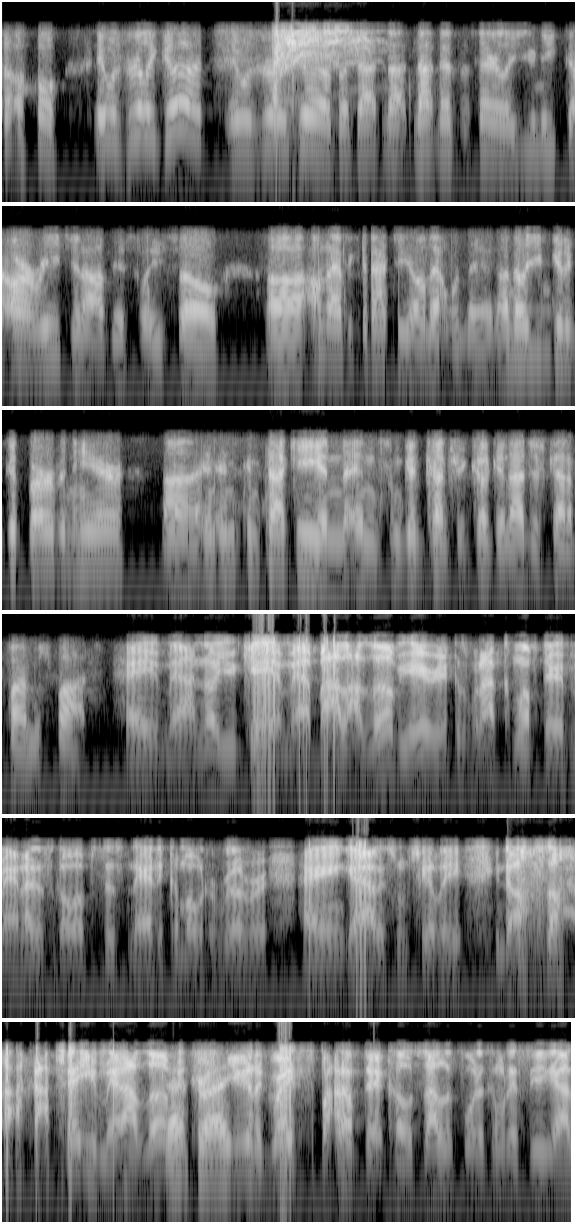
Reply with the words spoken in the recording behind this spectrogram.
So it was really good. It was really good, but not not not necessarily unique to our region, obviously. So uh, I'll have to get back to you on that one, man. I know you can get a good bourbon here uh, in, in Kentucky and and some good country cooking. I just got to find the spots. Hey man, I know you can, man, but I, I love your area because when I come up there, man, I just go up Cincinnati, come over the river, hang out, get some chili, you know. So I, I tell you, man, I love That's it. right. You're in a great spot up there, coach. So I look forward to coming there to see you guys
